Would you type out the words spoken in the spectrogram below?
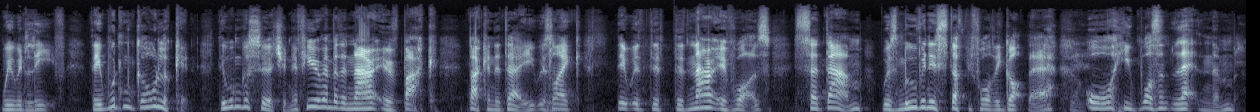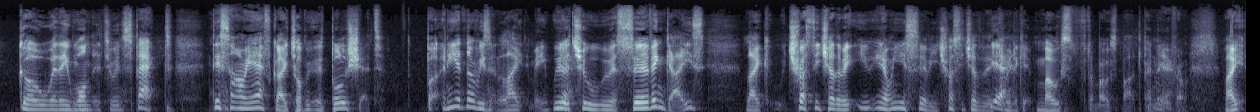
We would leave. They wouldn't go looking. They wouldn't go searching. If you remember the narrative back back in the day, it was like it was the, the narrative was Saddam was moving his stuff before they got there, hmm. or he wasn't letting them go where they wanted to inspect. This RAF guy told me it was bullshit, but and he had no reason to lie to me. We were two, we were serving guys. Like trust each other. You, you know, when you're serving, you trust each other to Yeah. communicate most for the most part, depending where you're from. Right?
